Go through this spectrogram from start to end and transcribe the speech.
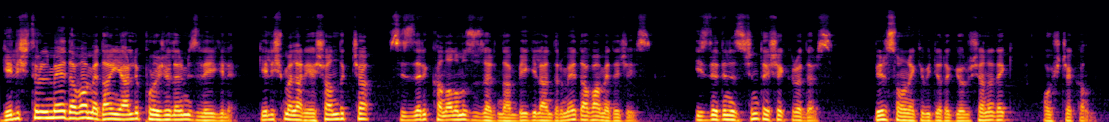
Geliştirilmeye devam eden yerli projelerimizle ilgili gelişmeler yaşandıkça sizleri kanalımız üzerinden bilgilendirmeye devam edeceğiz. İzlediğiniz için teşekkür ederiz. Bir sonraki videoda görüşene dek hoşçakalın.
